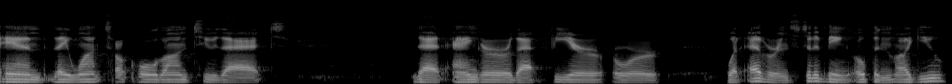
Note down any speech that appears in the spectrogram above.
and they want to hold on to that that anger or that fear or whatever instead of being open like you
